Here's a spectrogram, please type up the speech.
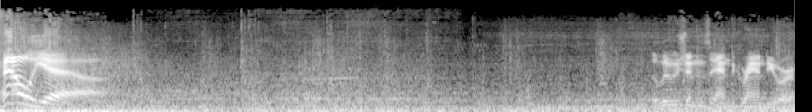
Hell yeah! Illusions and grandeur.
